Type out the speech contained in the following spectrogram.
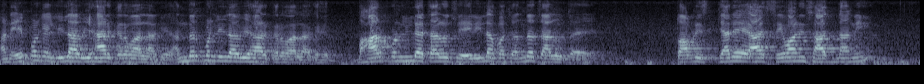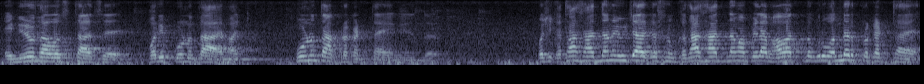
અને એ પણ કંઈક લીલા વિહાર કરવા લાગે, અંદર પણ લીલા વિહાર કરવા લાગે. બહાર પણ લીલા ચાલુ છે, એ લીલા પાછા અંદર ચાલુ થાય. તો આપણી જ્યારે આ સેવાની સાધનાની એ નિરોધાવસ્થા છે, પરિપૂર્ણતા, એમાં પૂર્ણતા પ્રકટ થાય એની અંદર. પછી કથા સાધનાનો વિચાર કરશું. કથા સાધનામાં પહેલાં ભાવાત્મક રૂપ અંદર પ્રકટ થાય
